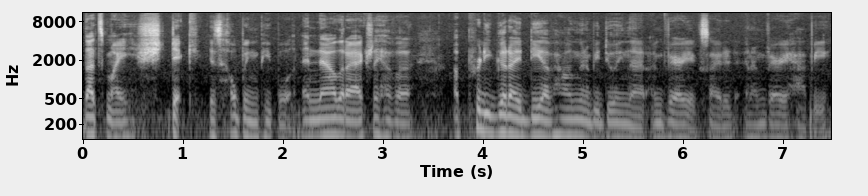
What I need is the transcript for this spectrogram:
that's my shtick is helping people. And now that I actually have a a pretty good idea of how I'm going to be doing that, I'm very excited and I'm very happy.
